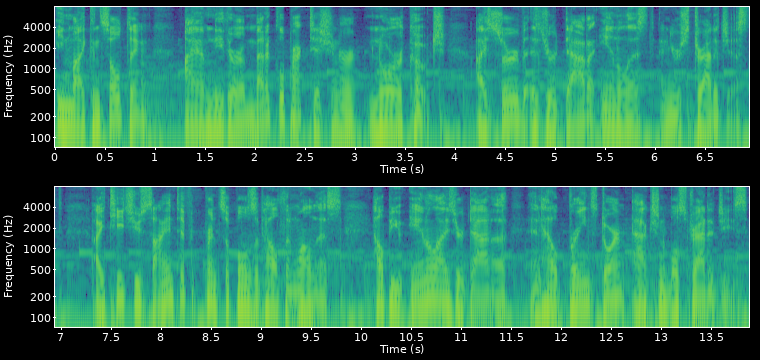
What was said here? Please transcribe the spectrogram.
In my consulting, I am neither a medical practitioner nor a coach. I serve as your data analyst and your strategist. I teach you scientific principles of health and wellness, help you analyze your data, and help brainstorm actionable strategies.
